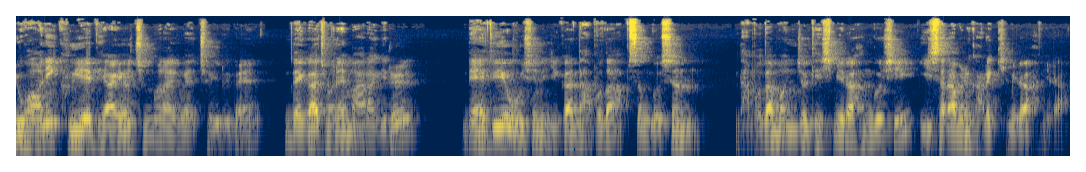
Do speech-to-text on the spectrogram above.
요한이 그에 대하여 증언하여 외쳐 이르되 내가 전에 말하기를 내 뒤에 오시는 이가 나보다 앞선 것은 나보다 먼저 계심이라 한 것이 이 사람을 가리킴이라 하니라.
